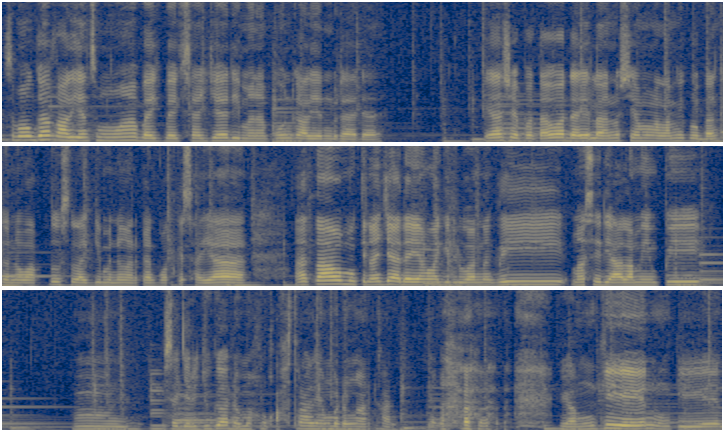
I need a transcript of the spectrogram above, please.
Semoga kalian semua baik-baik saja di mana pun kalian berada Ya, siapa tahu ada Irlanus yang mengalami perubahan zona waktu selagi mendengarkan podcast saya. Atau mungkin aja ada yang lagi di luar negeri, masih di alam mimpi. Hmm, bisa jadi juga ada makhluk astral yang mendengarkan. Ya, mungkin, mungkin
